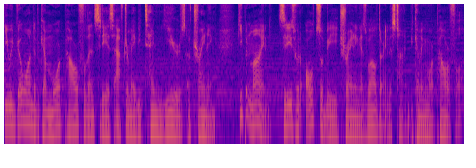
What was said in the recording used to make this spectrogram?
He would go on to become more powerful than Sidious after maybe 10 years of training. Keep in mind, Sidious would also be training as well during this time, becoming more powerful.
